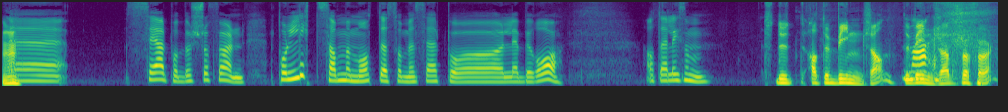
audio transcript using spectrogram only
Mm. Eh, ser på bussjåføren på litt samme måte som jeg ser på Le Byrå. At jeg liksom Du, at du binga han? Du binga sjåføren?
